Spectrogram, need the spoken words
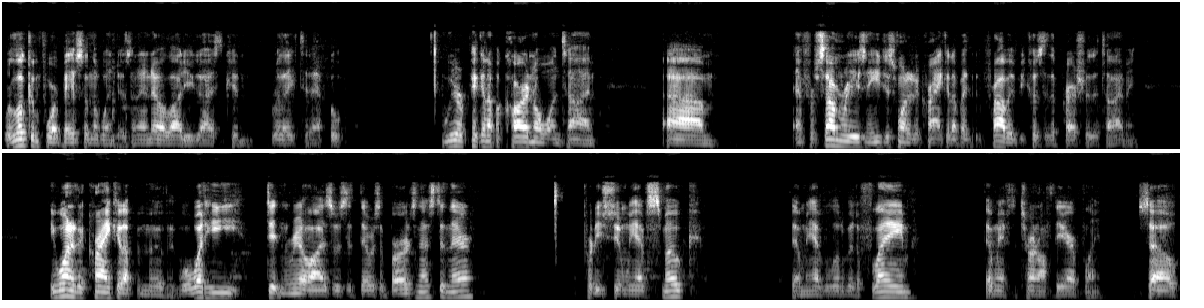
we're looking for based on the windows. And I know a lot of you guys can relate to that. But we were picking up a Cardinal one time, um, and for some reason he just wanted to crank it up. Probably because of the pressure of the timing. He wanted to crank it up and move it. Well, what he didn't realize was that there was a bird's nest in there. Pretty soon we have smoke. Then we have a little bit of flame then we have to turn off the airplane. So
